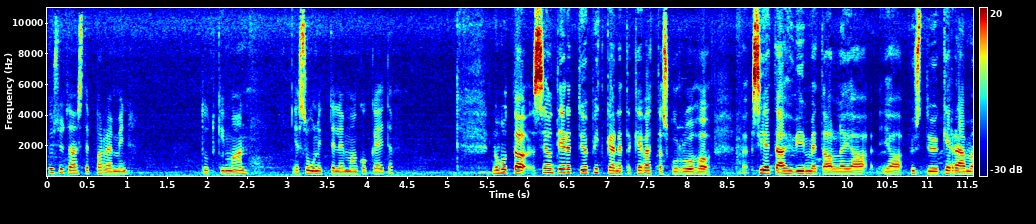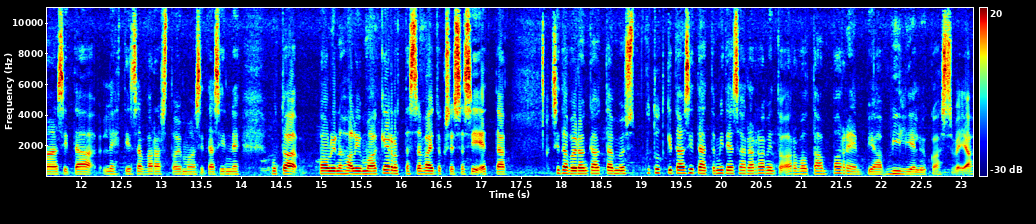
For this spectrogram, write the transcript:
pystytään sitten paremmin tutkimaan ja suunnittelemaan kokeita. No mutta se on tiedetty jo pitkään, että kevättaskuruoho sietää hyvin metalleja ja pystyy keräämään sitä, lehtinsä varastoimaan sitä sinne. Mutta Pauliina Halimaa, kerrot tässä väitöksessäsi, että sitä voidaan käyttää myös, kun tutkitaan sitä, että miten saadaan ravintoarvoltaan parempia viljelykasveja.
